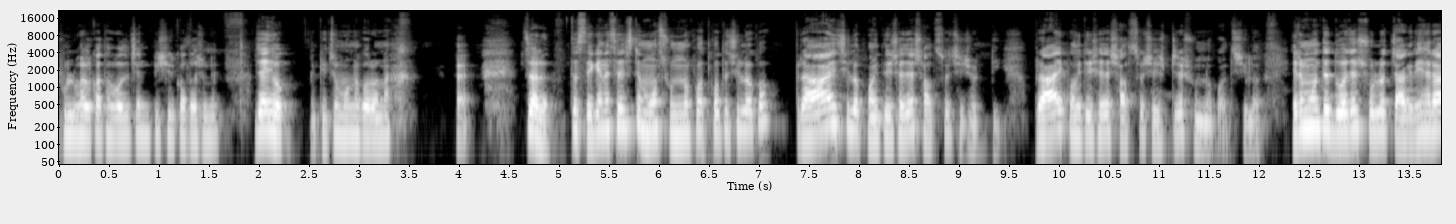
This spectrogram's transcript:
ভুলভাল কথা বলছেন পিসির কথা শুনে? যাই হোক, কিছু মনে করো না। চলো, তো সেকেন্ড এসএসটে মোট শূন্যপদ কত ছিল গো? প্রায় ছিল পঁয়ত্রিশ হাজার সাতশো ছেষট্টি। প্রায় পঁয়ত্রিশ হাজার সাতশো ছেষট্টিটা শূন্যপদ ছিল। এর মধ্যে দু হাজার ষোলো চাকরিহারা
